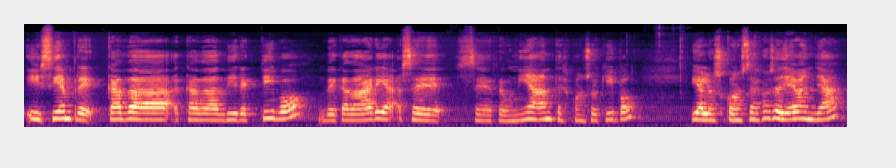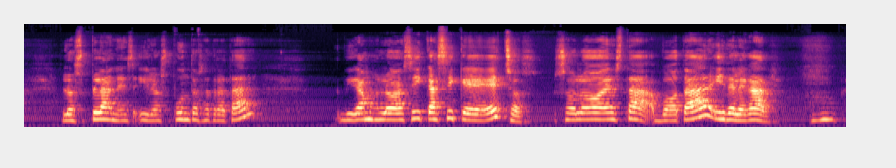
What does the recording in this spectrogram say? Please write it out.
y siempre cada, cada directivo de cada área se, se reunía antes con su equipo y a los consejos se llevan ya los planes y los puntos a tratar, digámoslo así, casi que hechos. Solo está votar y delegar.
